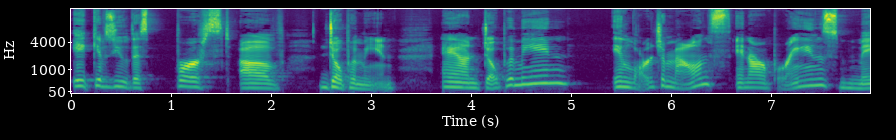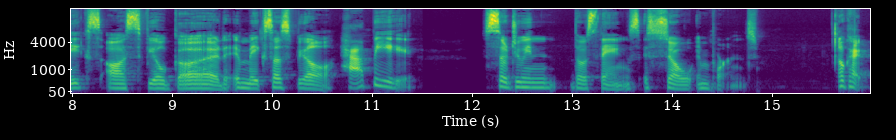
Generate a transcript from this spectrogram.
it gives you this burst of dopamine. And dopamine in large amounts in our brains makes us feel good. It makes us feel happy. So, doing those things is so important. Okay.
